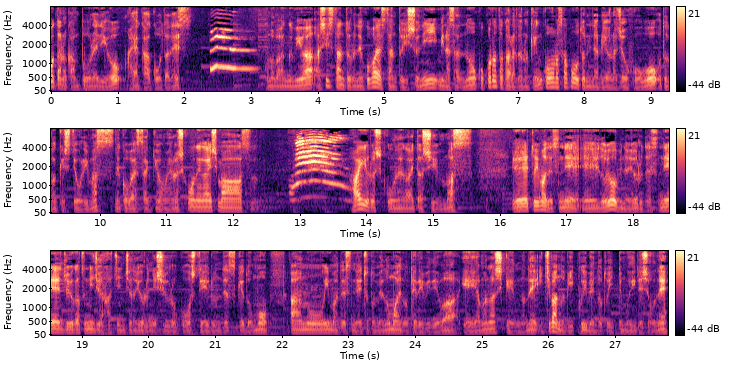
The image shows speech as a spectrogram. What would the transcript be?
ータの漢方レディオ早川コータです。この番組はアシスタントの猫林さんと一緒に皆さんの心と体の健康のサポートになるような情報をお届けしております。猫林さん今日もよろしくお願いします。はいよろしくお願いいたします。えーと今ですね、えー、土曜日の夜ですね10月28日の夜に収録をしているんですけどもあのー、今ですねちょっと目の前のテレビでは、えー、山梨県のね一番のビッグイベントと言ってもいいでしょうね。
